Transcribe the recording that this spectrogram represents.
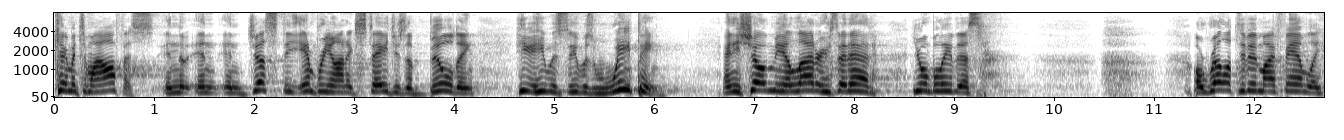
came into my office in, the, in, in just the embryonic stages of building he, he, was, he was weeping. And he showed me a letter. He said, Ed, you won't believe this. A relative in my family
